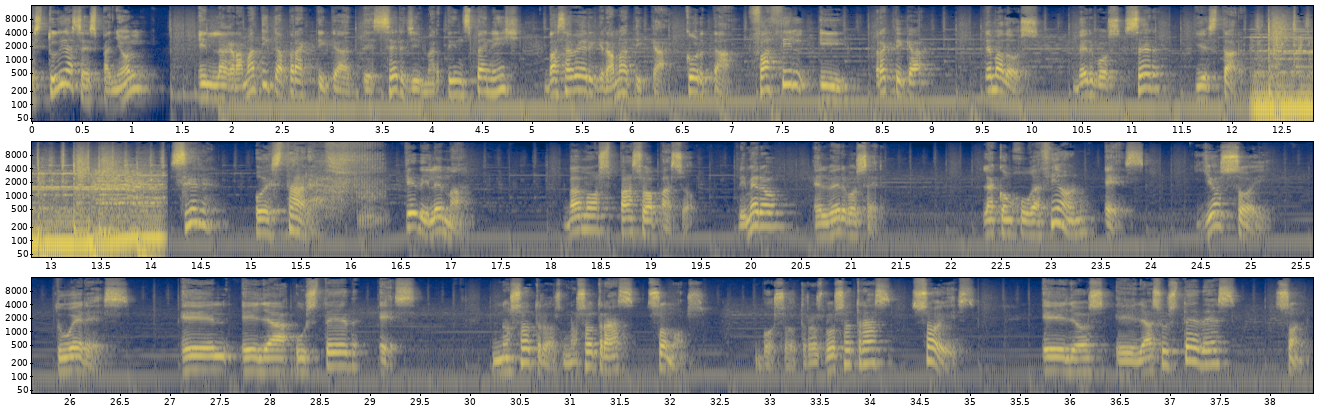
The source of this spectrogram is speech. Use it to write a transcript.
¿Estudias español? En la gramática práctica de Sergi Martín Spanish vas a ver gramática corta, fácil y práctica. Tema 2. Verbos ser y estar. ¿Ser o estar? ¡Qué dilema! Vamos paso a paso. Primero, el verbo ser. La conjugación es yo soy, tú eres, él, ella, usted es. Nosotros, nosotras somos. Vosotros, vosotras sois. Ellos, ellas, ustedes son.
